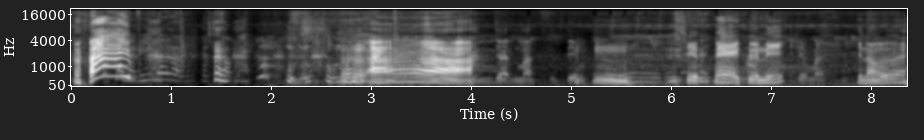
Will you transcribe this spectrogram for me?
แบบนี้ก็กระสอบไงเอออ่าจัดมัดเต็มอืมอืมเสร็จแน่คืนนี้ เต็มมัดพี่น้องเอ้ย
